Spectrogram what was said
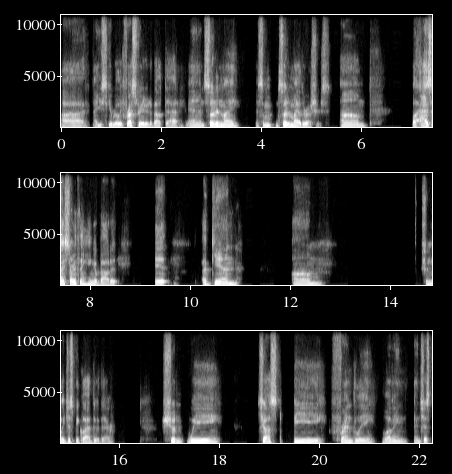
Uh, I used to get really frustrated about that, and so did my some so did my other ushers. Um, well, as I started thinking about it, it again, um, shouldn't we just be glad they're there? Shouldn't we just be friendly, loving, and just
